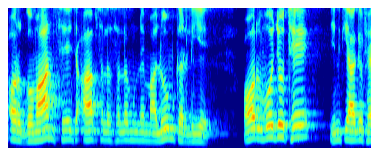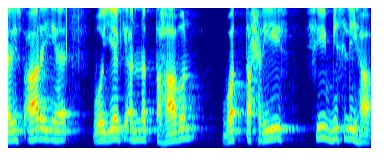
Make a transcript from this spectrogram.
اور گمان سے جو آپ صلی اللہ علیہ وسلم نے معلوم کر لیے۔ اور وہ جو تھے جن کی آگے فہرست آ رہی ہے، وہ یہ کہ انت تحاون و تحریف فی مسلحہ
